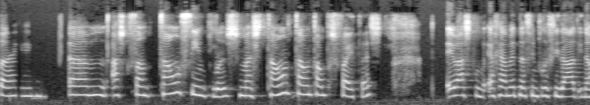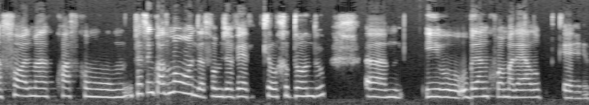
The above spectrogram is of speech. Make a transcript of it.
Ah, um, acho que são tão simples, mas tão, tão, tão perfeitas eu acho que é realmente na simplicidade e na forma, quase como. Parecem quase uma onda, se formos a ver aquele redondo um, e o, o branco, o amarelo, que é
